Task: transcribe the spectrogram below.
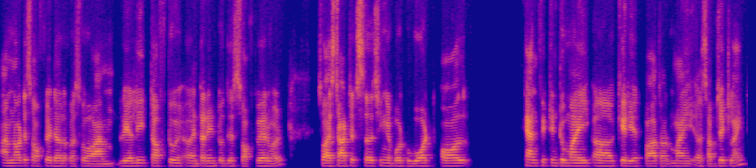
I'm not a software developer, so I'm really tough to enter into this software world. So I started searching about what all can fit into my uh, career path or my uh, subject line.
